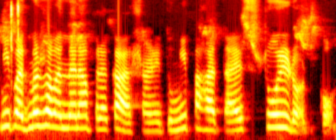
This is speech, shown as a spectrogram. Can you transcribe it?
मी पद्मजा वंदना प्रकाश आणि तुम्ही पाहताय स्टोरी डॉट कॉम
